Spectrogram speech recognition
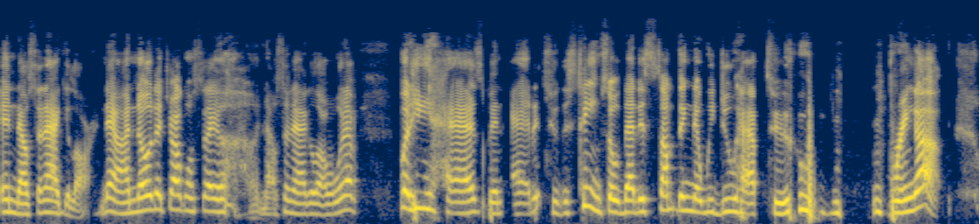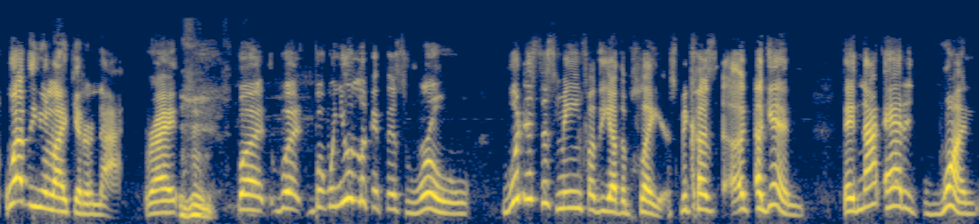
and Nelson Agholor? Now, I know that y'all gonna say oh, Nelson Agholor, or whatever, but he has been added to this team. So that is something that we do have to bring up, whether you like it or not, right? Mm-hmm. But but but when you look at this room, what does this mean for the other players? Because uh, again, they've not added one,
